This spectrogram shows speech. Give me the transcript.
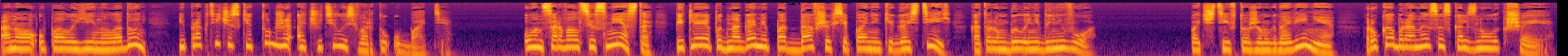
Оно упало ей на ладонь и практически тут же очутилось во рту у Бадди. Он сорвался с места, петляя под ногами поддавшихся панике гостей, которым было не до него. Почти в то же мгновение рука баронессы скользнула к шее.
